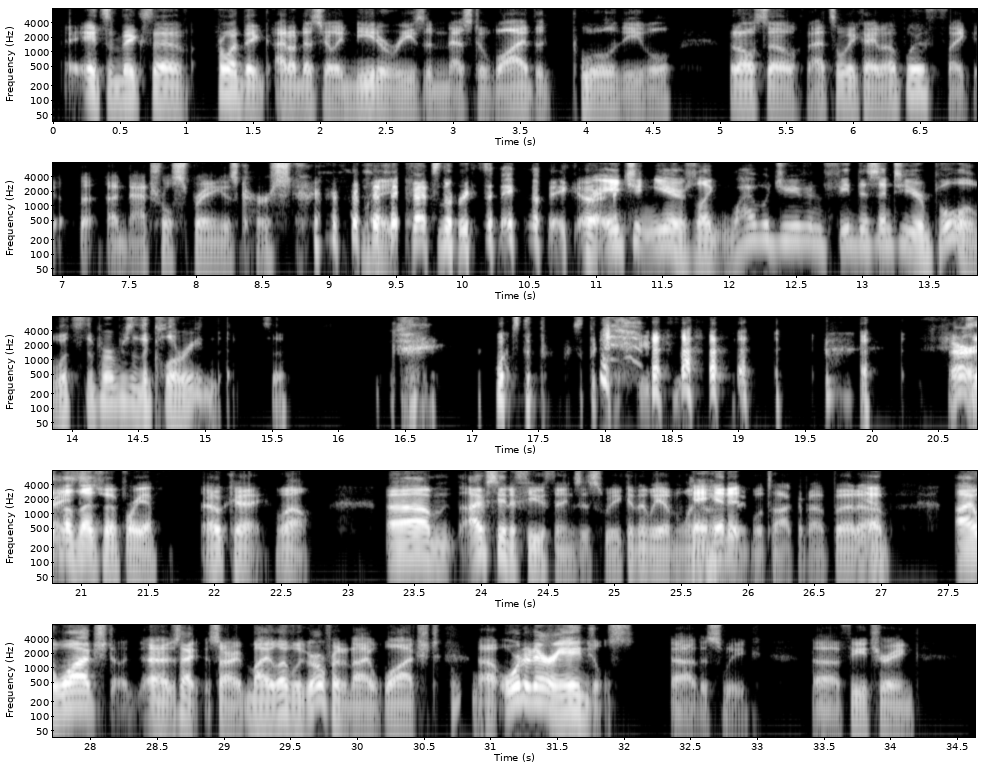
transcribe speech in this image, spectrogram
It's a mix of, for one thing, I don't necessarily need a reason as to why the pool is evil, but also that's what we came up with. Like a, natural spring is cursed. Right. that's the reasoning. Like, for right. ancient years, like why would you even feed this into your pool? What's the purpose of the chlorine then? So, What's the purpose of the cookie? All right. how's for you? Okay. Well, um, I've seen a few things this week, and then we have one Okay, hit it. we'll talk about. But Yeah. um, I watched. Uh, sorry, my lovely girlfriend and I watched uh, Ordinary Angels uh, this week, uh, featuring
